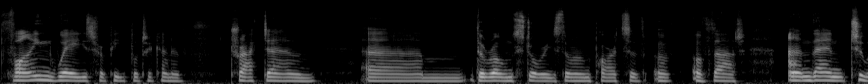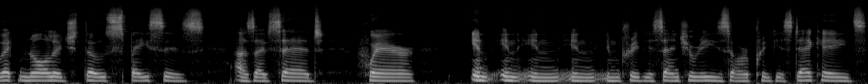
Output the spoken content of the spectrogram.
find ways for people to kind of track down um, their own stories their own parts of, of, of that. And then to acknowledge those spaces as i've said where in in in in in previous centuries or previous decades,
